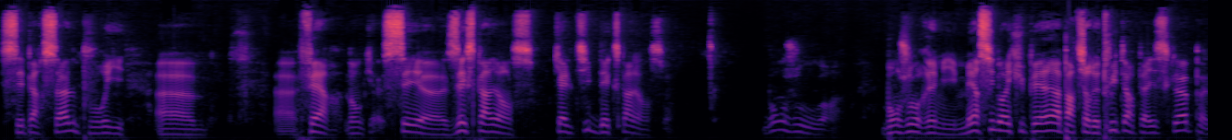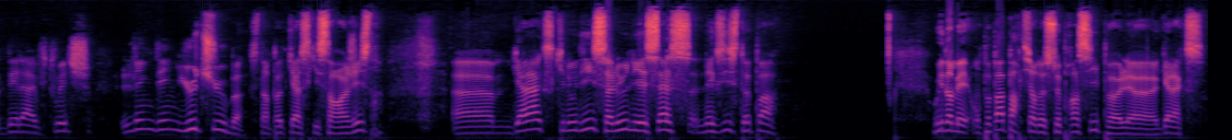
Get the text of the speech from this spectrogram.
ces personnes pour y euh, euh, faire donc ces euh, expériences. Quel type d'expérience? Bonjour. Bonjour Rémi. Merci de nous récupérer à partir de Twitter Periscope, des live Twitch, LinkedIn, YouTube. C'est un podcast qui s'enregistre. Galax qui nous dit Salut, l'ISS n'existe pas. Oui, non, mais on peut pas partir de ce principe, Galax.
